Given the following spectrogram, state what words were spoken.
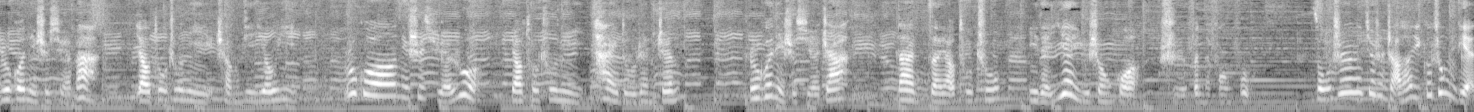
如果你是学霸，要突出你成绩优异；如果你是学弱，要突出你态度认真；如果你是学渣。那则要突出你的业余生活十分的丰富。总之就是找到一个重点，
